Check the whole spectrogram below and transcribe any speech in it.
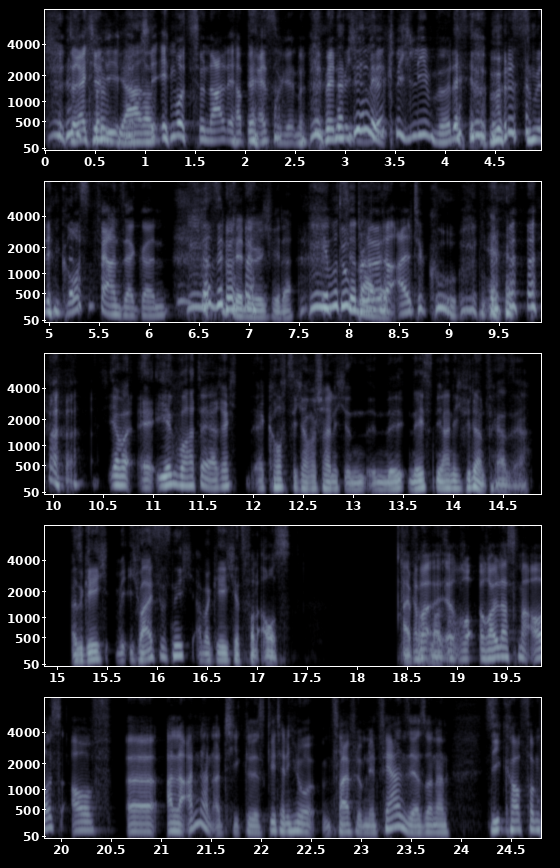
Direkt hier die, Jahre. die emotionale Erpressung. Wenn du mich Natürlich. wirklich lieben würdest, würdest du mir den großen Fernseher gönnen. da sind wir nämlich wieder. Du Emotional. blöde alte Kuh. Ja, aber äh, irgendwo hat er ja recht. Er kauft sich ja wahrscheinlich in- im nächsten Jahr nicht wieder einen Fernseher. Also gehe ich, ich weiß es nicht, aber gehe ich jetzt von aus. Einfach Aber mal äh, so. ro- roll das mal aus auf äh, alle anderen Artikel. Es geht ja nicht nur im Zweifel um den Fernseher, sondern sie kauft vom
